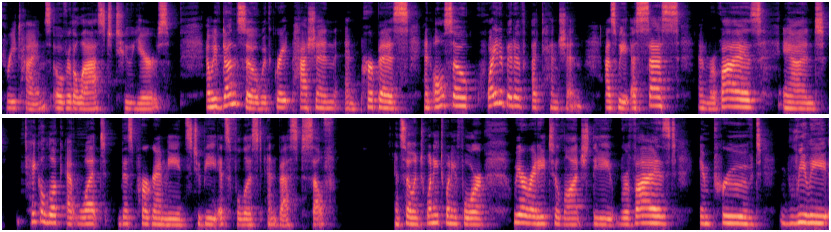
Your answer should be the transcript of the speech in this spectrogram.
three times over the last two years. And we've done so with great passion and purpose, and also quite a bit of attention as we assess and revise and take a look at what this program needs to be its fullest and best self. And so in 2024, we are ready to launch the revised, improved, really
